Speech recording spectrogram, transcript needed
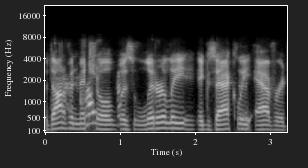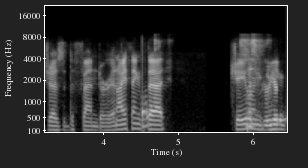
but Donovan Mitchell was literally exactly average as a defender, and I think that Jalen Green.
